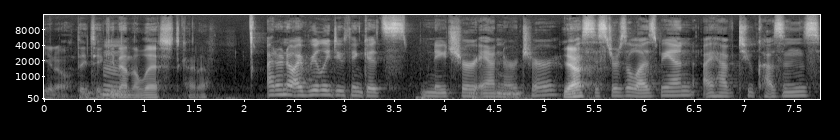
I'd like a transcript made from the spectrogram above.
you know they take you down the list, kind of. I don't know. I really do think it's nature and nurture. Yeah? My sister's a lesbian. I have two cousins,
